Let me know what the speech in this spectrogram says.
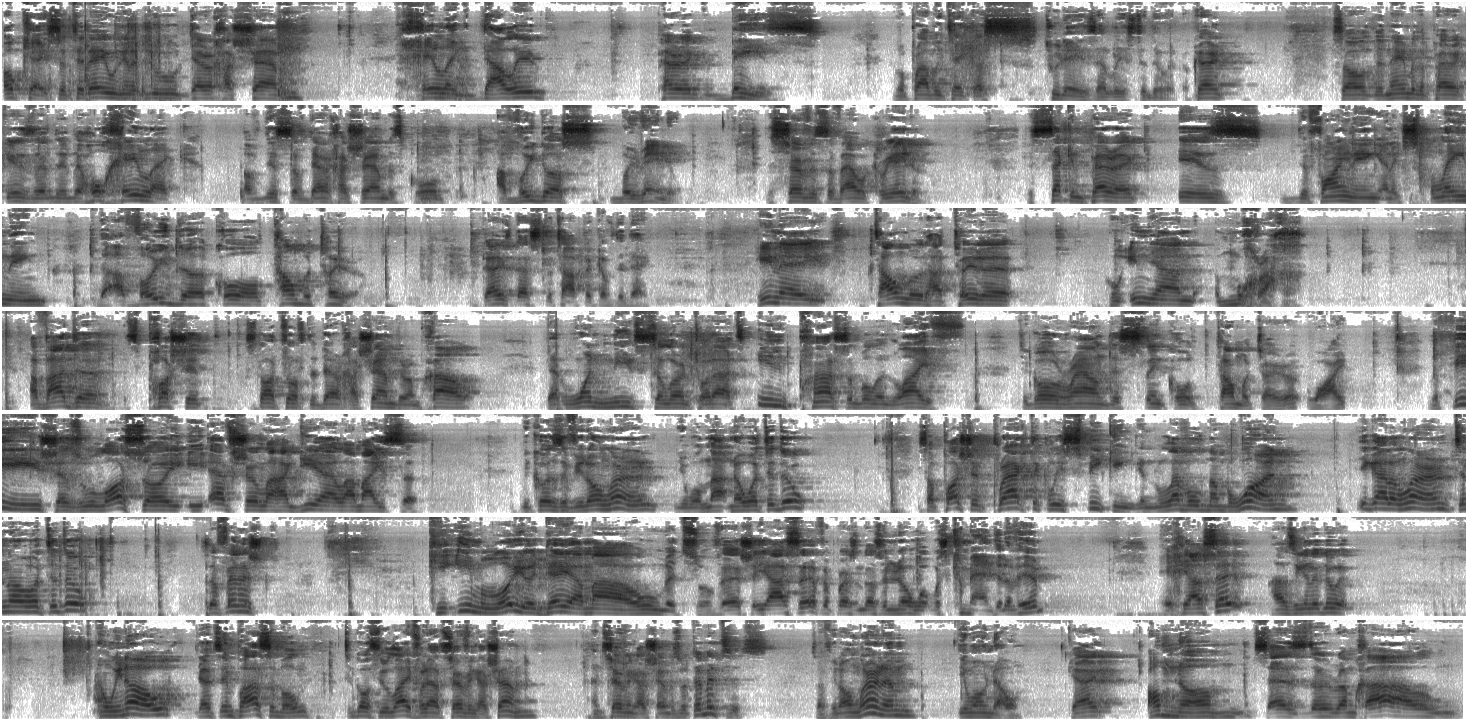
Okay, so today we're going to do Derech Hashem, Chelek Dalid, Perek Beis. It'll probably take us two days at least to do it, okay? So the name of the Perek is, that the, the whole Chelek of this, of Derech Hashem is called Avoidos Boirenu, the service of our Creator. The second Perek is defining and explaining the avoida called Talmud Torah. Guys, that's the topic of the day. Hine Talmud HaTorah hu inyan muchrach. Avada is poshit, starts off the Derech Hashem, the Ramchal, that one needs to learn Torah. It's impossible in life to go around this thing called Talmud Torah. Why? Because if you don't learn, you will not know what to do. So Pashat, practically speaking, in level number one, you got to learn to know what to do. So finished. If a person doesn't know what was commanded of him, how's he going to do it? And we know that's impossible to go through life without serving Hashem, and serving Hashem is with the mitzvahs. So if you don't learn them, you won't know. Okay? Omnom says the Ramchal.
